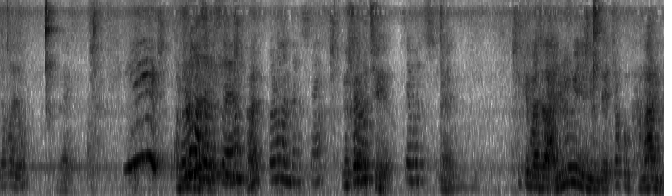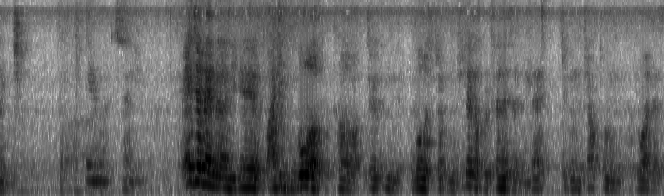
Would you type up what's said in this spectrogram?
여가요? 뭘로 만들었어요? 어? 뭘로 만들었어요? 이거 쇠붙이에요. 쇠붙이. 네. 쉽게 말해서 알루미늄인데 조금 강한 알루미늄. 쇠붙이. 예전에는 이게 아주 무거워부터 무거워서 조금 휴대가 불편했었는데 지금 조금 더 좋아져서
